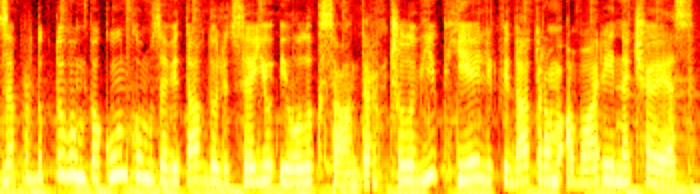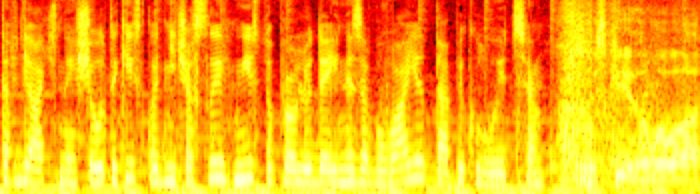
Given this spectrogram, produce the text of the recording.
За продуктовим пакунком завітав до ліцею і Олександр. Чоловік є ліквідатором аварії на ЧАЕС та вдячний, що у такі складні часи місто про людей не забуває та піклується. міський голова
